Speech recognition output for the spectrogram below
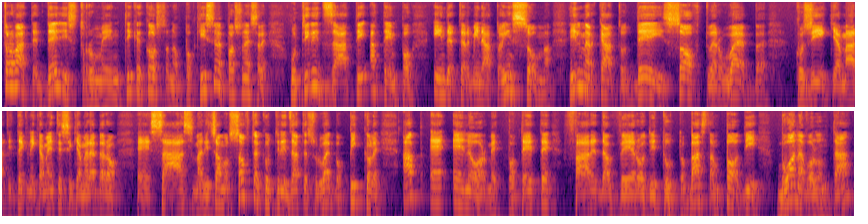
trovate degli strumenti che costano pochissimo e possono essere utilizzati a tempo indeterminato. Insomma, il mercato dei software web così chiamati, tecnicamente si chiamerebbero eh, SaaS, ma diciamo software che utilizzate sul web o piccole app è enorme, potete fare davvero di tutto, basta un po' di buona volontà,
